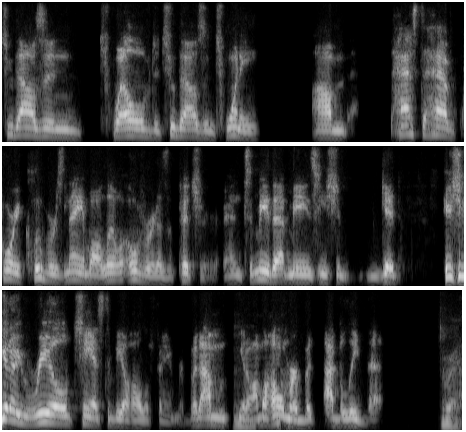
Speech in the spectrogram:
2012 to 2020 um, has to have corey kluber's name all over it as a pitcher and to me that means he should get he should get a real chance to be a hall of famer but i'm you know i'm a homer but i believe that. Right.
